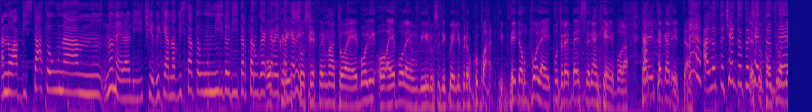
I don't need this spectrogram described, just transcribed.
hanno avvistato una, mh, non era lì Cirri, che hanno avvistato un nido di tartaruga O caretta Cristo caretta. si è fermato a Eboli o Ebola è un virus di quelli preoccupanti. Veda un po' lei, potrebbe essere anche Ebola. Caretta, caretta. All'800 Adesso 800 controlliamo.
